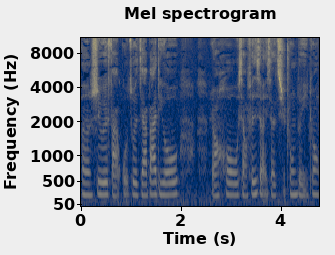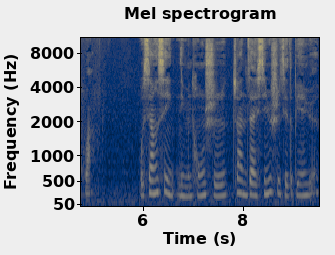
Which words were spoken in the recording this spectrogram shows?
嗯，是一位法国作家巴迪欧，然后我想分享一下其中的一段话。我相信你们同时站在新世界的边缘，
